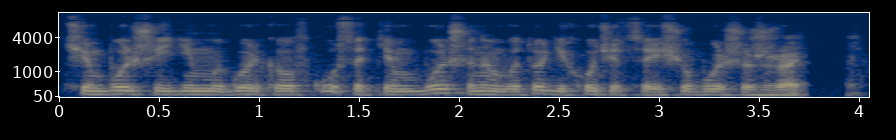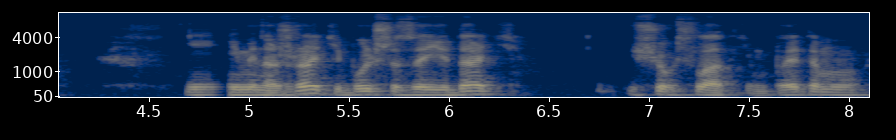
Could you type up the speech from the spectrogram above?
чем больше едим мы горького вкуса, тем больше нам в итоге хочется еще больше жрать. И именно жрать и больше заедать еще сладким. Поэтому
